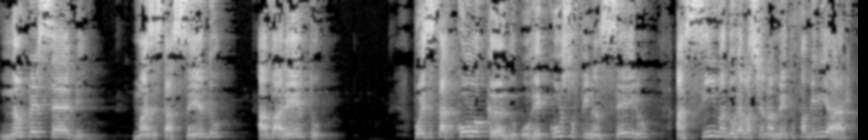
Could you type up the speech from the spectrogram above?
Não percebe, mas está sendo avarento, pois está colocando o recurso financeiro acima do relacionamento familiar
